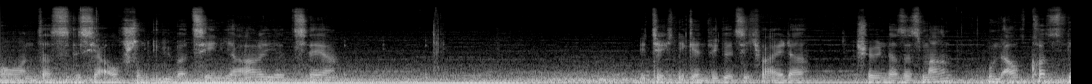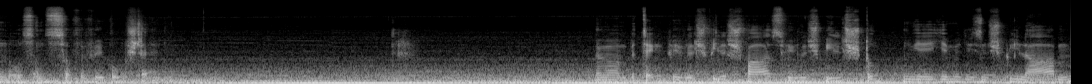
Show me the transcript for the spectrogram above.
Und das ist ja auch schon über zehn Jahre jetzt her. Die Technik entwickelt sich weiter. Schön, dass es machen und auch kostenlos uns zur Verfügung stellen. Bedenkt, wie viel Spielspaß, wie viel Spielstunden wir hier mit diesem Spiel haben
